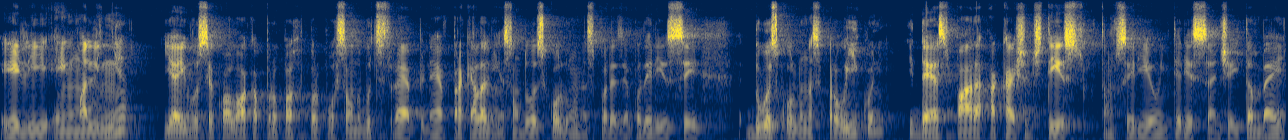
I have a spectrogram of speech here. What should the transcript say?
ele em uma linha e aí você coloca a proporção do bootstrap né, para aquela linha. São 12 colunas, por exemplo, poderia ser duas colunas para o ícone e 10 para a caixa de texto. Então seria interessante aí também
